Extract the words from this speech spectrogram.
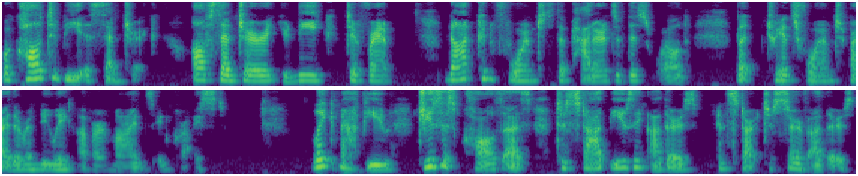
We're called to be eccentric, off center, unique, different, not conformed to the patterns of this world, but transformed by the renewing of our minds in Christ. Like Matthew, Jesus calls us to stop using others and start to serve others.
